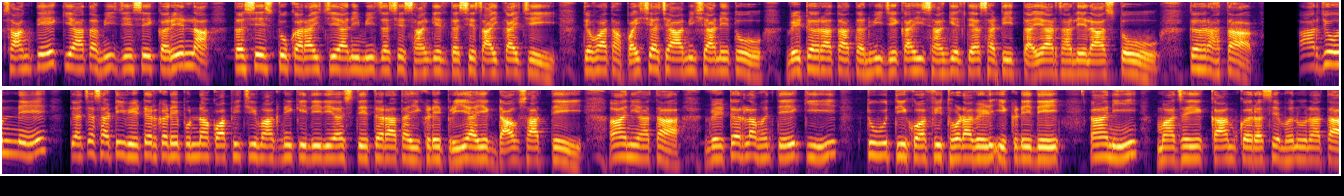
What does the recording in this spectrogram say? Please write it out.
सांगते की आता मी जसे करेल ना तसेच तू करायचे आणि मी जसे सांगेल तसेच ऐकायचे. तेव्हा आता पैशाच्या आमिषाने तो वेटर आता तन्वी जे काही सांगेल त्यासाठी तयार झालेला असतो. तर आता अर्जुनने त्याच्यासाठी वेटरकडे पुन्हा कॉफीची मागणी केलेली असते. तर आता इकडे प्रिया एक डाव साधते आणि आता वेटरला म्हणते की तू ती कॉफी थोडा वेळ इकडे दे आणि माझं एक काम कर असे म्हणून आता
